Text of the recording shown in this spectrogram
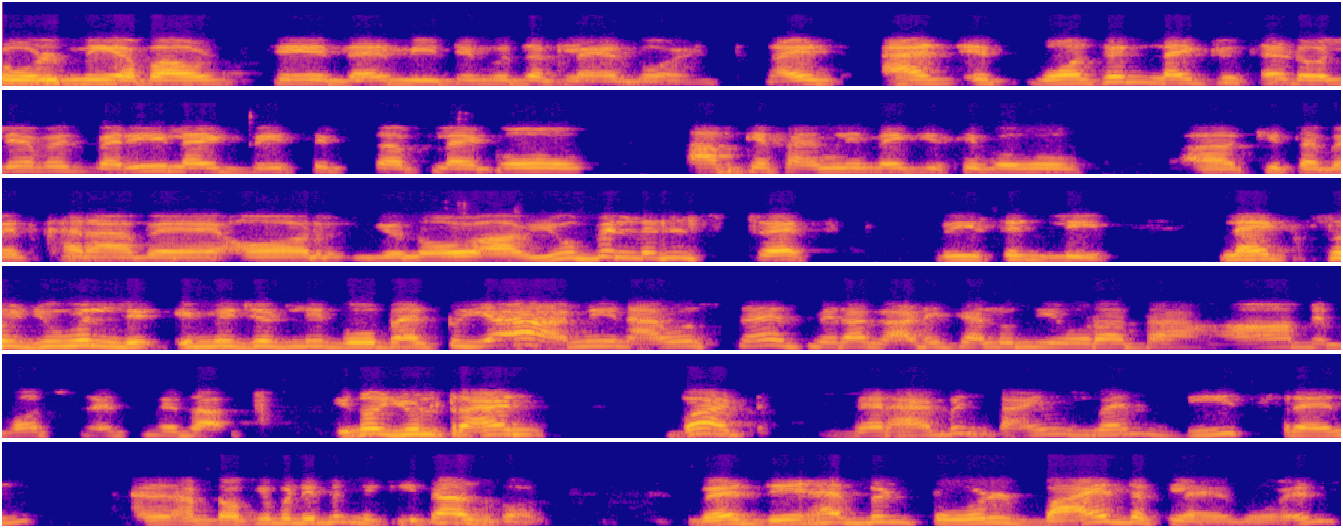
told me about say their meeting with a clairvoyant, right? And it wasn't like you said earlier, it was very like basic stuff like oh, आपके family में किसी को uh, की तबीयत खराब है, or you know, uh, you've been little stressed recently. Like so, you will li- immediately go back to yeah. I mean, I was stressed. मेरा गाड़ी चालू नहीं हो रहा था. हाँ, मैं बहुत stress में था. You know, you'll try and but there have been times when these friends, and I'm talking about even Nikita's gone, where they have been told by the clairvoyant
